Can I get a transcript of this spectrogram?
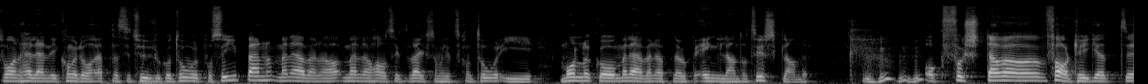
Swan Hellenic kommer då öppna sitt huvudkontor på Cypern men även ha, men ha sitt verksamhetskontor i Monaco men även öppna upp i England och Tyskland. Mhm, mhm. Och första fartyget eh,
